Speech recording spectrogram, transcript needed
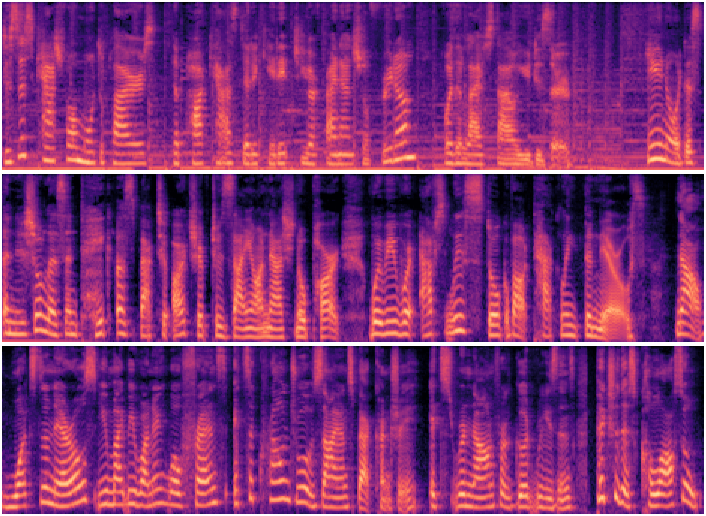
This is Cashflow Multipliers, the podcast dedicated to your financial freedom for the lifestyle you deserve. You know, this initial lesson take us back to our trip to Zion National Park, where we were absolutely stoked about tackling the Narrows. Now, what's the Narrows? You might be wondering. Well, friends, it's a crown jewel of Zion's backcountry. It's renowned for good reasons. Picture this colossal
